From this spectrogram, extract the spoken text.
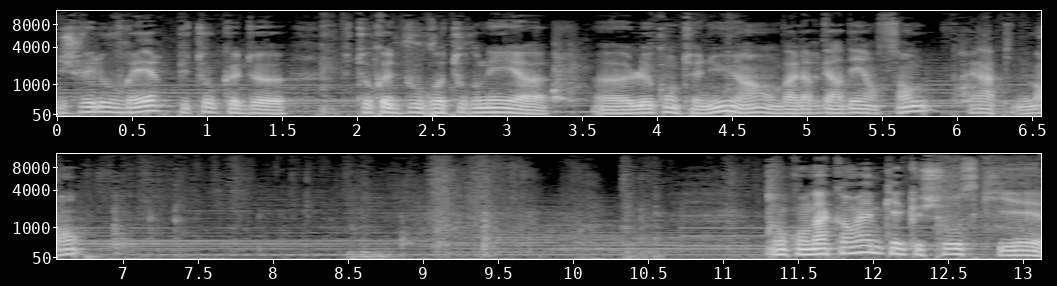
je vais l'ouvrir plutôt que de plutôt que de vous retourner euh, le contenu. Hein. on va le regarder ensemble très rapidement. Donc on a quand même quelque chose qui est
